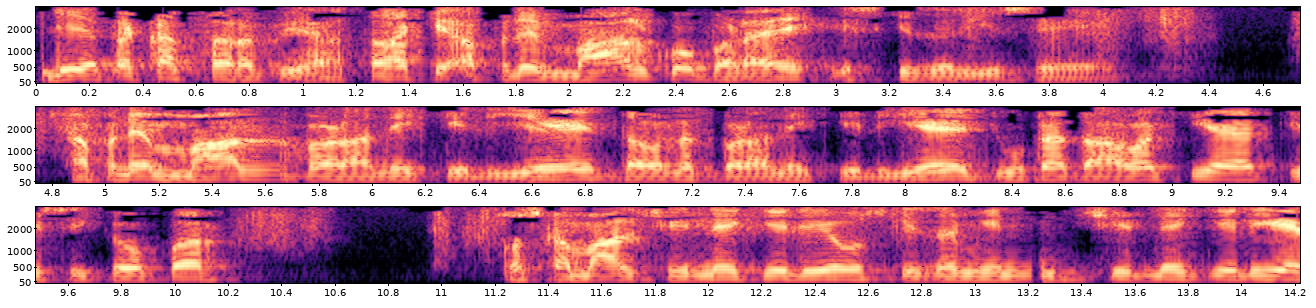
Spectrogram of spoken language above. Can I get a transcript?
لیا تکثر بہا تاکہ اپنے مال کو بڑھائے اس کے ذریعے سے۔ اپنے مال بڑھانے کے لیے، دولت بڑھانے کے لیے جھوٹا دعویٰ کیا کسی کے اوپر، اس کا مال چھیننے کے لیے، اس کی زمین چھیننے کے لیے۔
